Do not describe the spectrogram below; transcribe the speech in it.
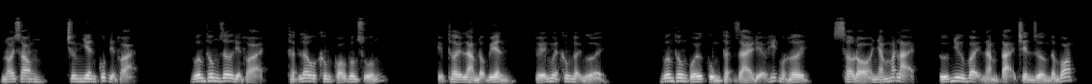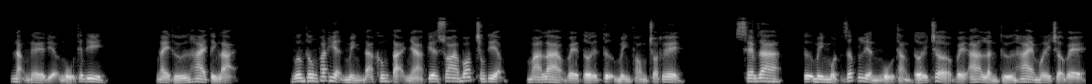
Nói xong, trương nhiên cúp điện thoại. Vương thông giơ điện thoại, thật lâu không có buông xuống. Kịp thời làm động viên, tuế nguyện không đợi người. Vương thông cuối cùng thật dài địa hít một hơi, sau đó nhắm mắt lại, cứ như vậy nằm tại trên giường đấm bóp, nặng nề địa ngủ thiết đi. Ngày thứ hai tỉnh lại. Vương thông phát hiện mình đã không tại nhà kia xoa bóp trong tiệm, mà là về tới tự mình phòng cho thuê. Xem ra tự mình một giấc liền ngủ thẳng tới trở về a lần thứ hai mươi trở về.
